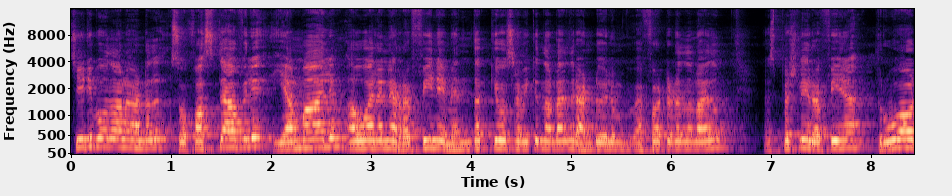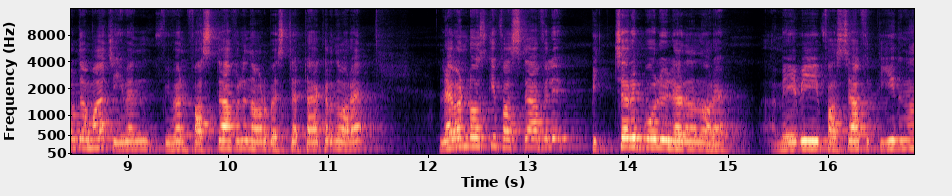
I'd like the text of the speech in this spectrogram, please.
ചിരി പോകുന്നതാണ് കണ്ടത്. സോ ഫസ്റ്റ് ഹാഫിൽ യമാലും അതുപോലെ തന്നെ റഫീനയും എന്തൊക്കെയോ ശ്രമിക്കുന്നുണ്ടായിരുന്നു. രണ്ടുപേരും എഫേർട്ട് ഇടുന്നുണ്ടായിരുന്നു. Especially Raphinha throughout the match even even first ഹാഫിൽ നമ്മുടെ ബെസ്റ്റ് അറ്റാക്കർ എന്ന് പറയാം. ലെവൻ ഡോസ്കി ഫസ്റ്റ് ഹാഫിൽ പിക്ചറിൽ പോലും ഇല്ലായിരുന്നു എന്ന് പറയാം. മേ ബി ഫസ്റ്റ് ഹാഫ് തീരുന്ന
